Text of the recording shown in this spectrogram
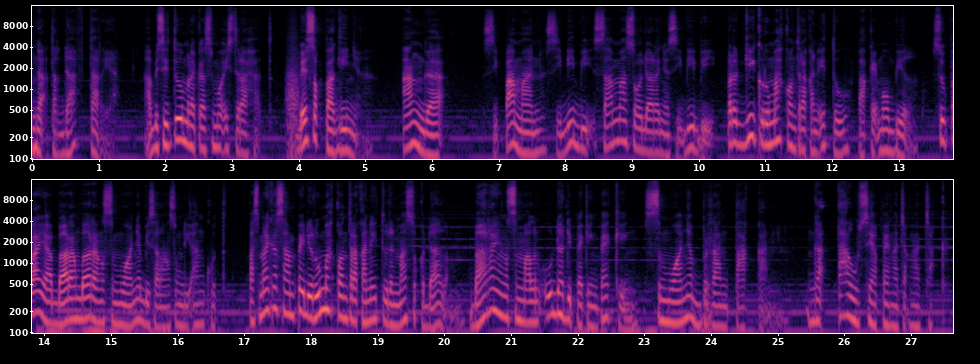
nggak terdaftar ya? Habis itu mereka semua istirahat. Besok paginya, Angga, si paman, si bibi, sama saudaranya si bibi pergi ke rumah kontrakan itu pakai mobil supaya barang-barang semuanya bisa langsung diangkut. Pas mereka sampai di rumah kontrakan itu dan masuk ke dalam, barang yang semalam udah di packing-packing, semuanya berantakan. Nggak tahu siapa yang ngacak-ngacak.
